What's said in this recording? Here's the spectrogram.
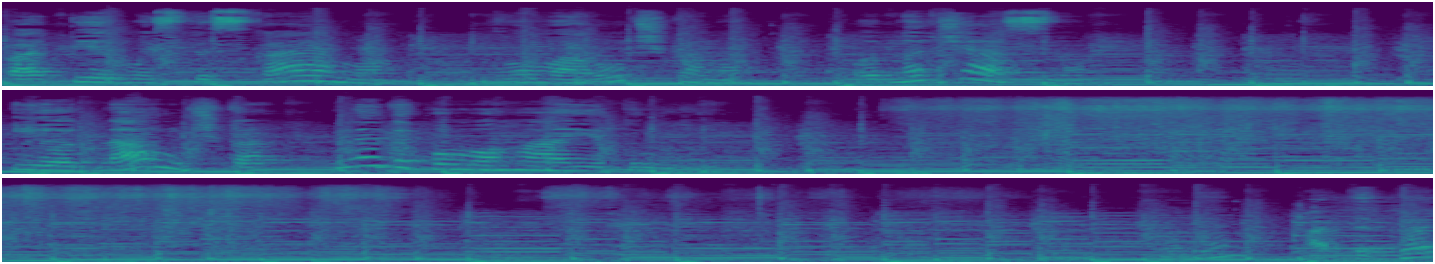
Папір ми стискаємо двома ручками одночасно. І одна ручка не допомагає другій. А тепер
